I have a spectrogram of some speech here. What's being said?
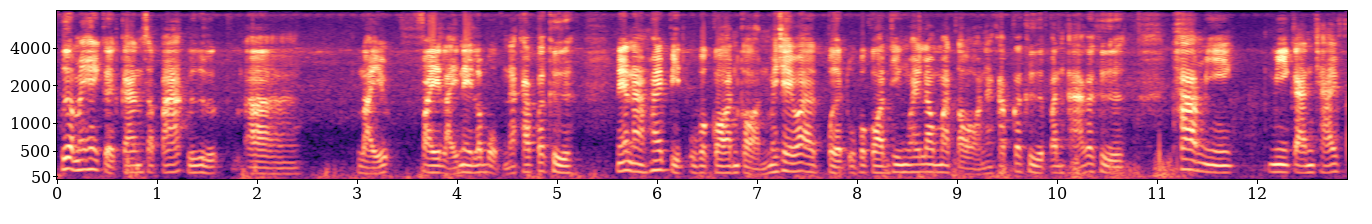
เพื่อไม่ให้เกิดการสปาร์กหรืออไหลไฟไหลในระบบนะครับ ก็คือแนะนำให้ปิดอุปกรณ์ก่อน ไม่ใช่ว่าเปิดอุปกรณ์ทิ้งไว้แล้วมาต่อนะครับ ก็คือปัญหาก็คือ ถ้ามีมีการใช้ไฟ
